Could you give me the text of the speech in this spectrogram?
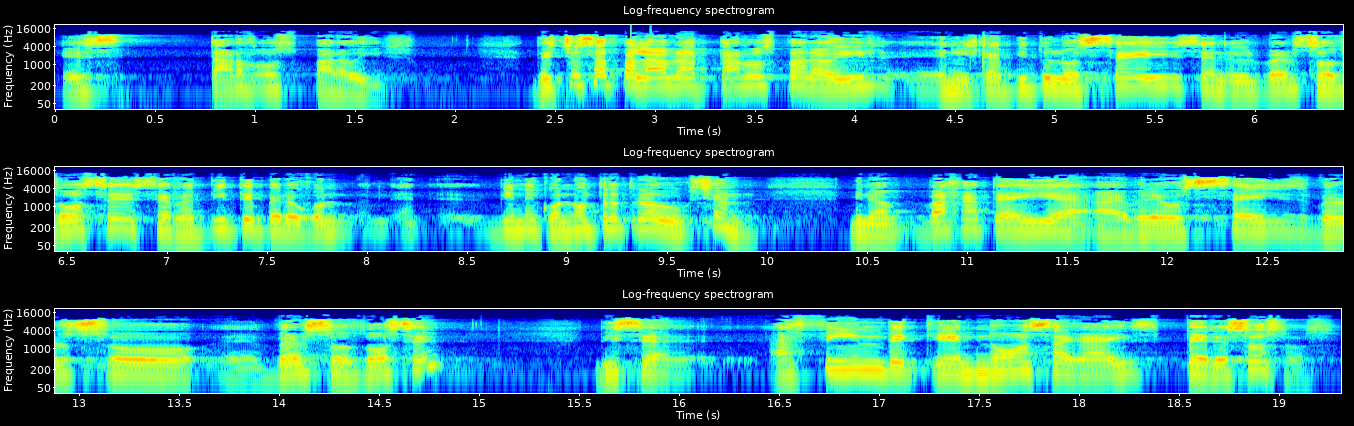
Es tardos para oír. De hecho, esa palabra tardos para oír en el capítulo 6, en el verso 12, se repite, pero viene con otra traducción. Mira, bájate ahí a, Hebreos 6, verso, eh, verso 12. Dice, a fin de que no os hagáis perezosos.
